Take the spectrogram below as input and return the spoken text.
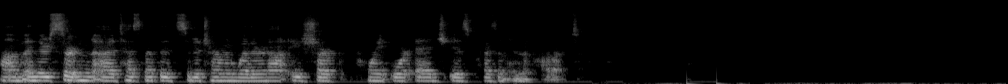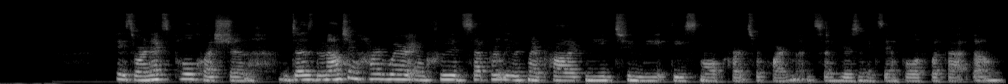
Um, and there's certain uh, test methods to determine whether or not a sharp point or edge is present in the product. Okay, so our next poll question, does the mounting hardware included separately with my product need to meet these small parts requirements? And here's an example of what that um,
